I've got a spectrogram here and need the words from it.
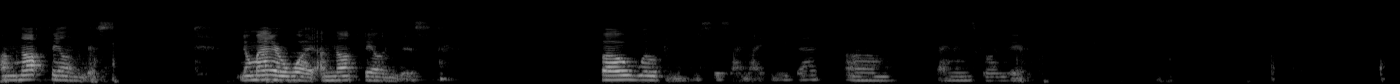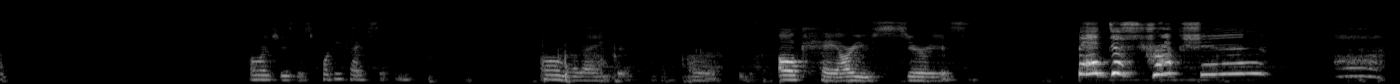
I'm not failing this. No matter what, I'm not failing this. Bow will be useless. I might need that. Um, diamonds go in there. How much is this? 45 seconds. Oh no, that ain't good. Okay, let's do this. Okay, are you serious? Bed destruction!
